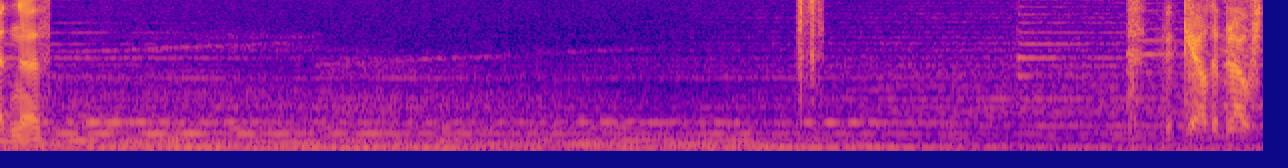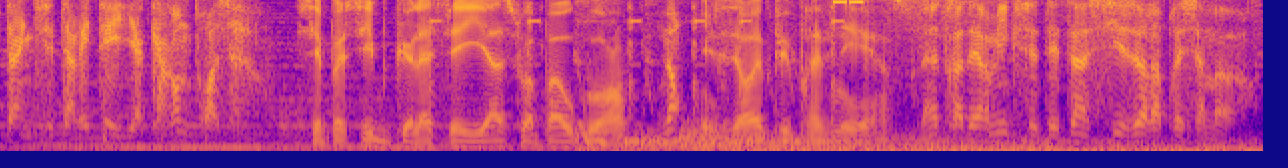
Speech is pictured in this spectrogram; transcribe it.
Quoi de neuf Le cœur de Blaustein s'est arrêté il y a 43 heures. C'est possible que la CIA soit pas au courant Non. Ils auraient pu prévenir. L'intradermique s'est éteint 6 heures après sa mort.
